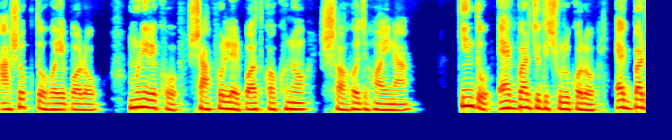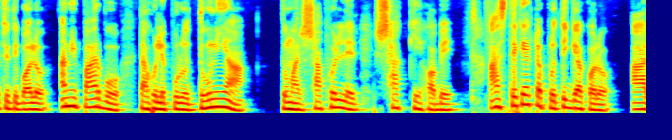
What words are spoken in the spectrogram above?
আসক্ত হয়ে পড়ো, মনে রেখো সাফল্যের পথ কখনো সহজ হয় না। কিন্তু একবার যদি শুরু করো, একবার যদি বলো, আমি পারব তাহলে পুরো দুনিয়া তোমার সাফল্যের সাক্ষী হবে। আজ থেকে একটা প্রতিজ্ঞা করো, আর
